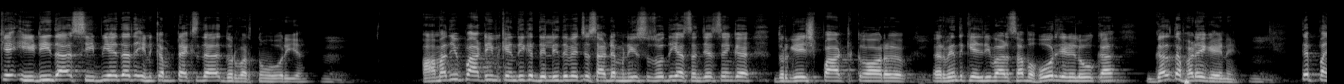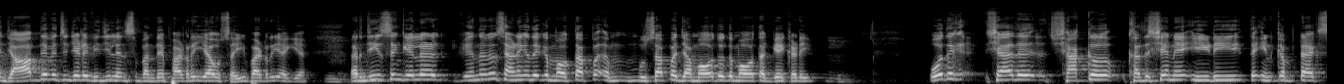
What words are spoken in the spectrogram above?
ਕਿ ਈਡੀ ਦਾ ਸੀਬੀਆਈ ਦਾ ਤੇ ਇਨਕਮ ਟੈਕਸ ਦਾ ਦੁਰਵਰਤੋਂ ਹੋ ਰਹੀ ਆ। ਆਮ ਆਦਮੀ ਪਾਰਟੀ ਵੀ ਕਹਿੰਦੀ ਕਿ ਦਿੱਲੀ ਦੇ ਵਿੱਚ ਸਾਡੇ ਮਨੀਸ਼ ਸਿਸੋਦੀਆ ਸੰਜੇ ਸਿੰਘ ਦੁਰਗੇਸ਼ ਪਾਠਕ ਔਰ ਅਰਵਿੰਦ ਕੇਜਰੀਵਾਲ ਸਭ ਹੋਰ ਜਿਹੜੇ ਲੋਕ ਆ ਗਲਤ ਫੜੇ ਗਏ ਨੇ। ਤੇ ਪੰਜਾਬ ਦੇ ਵਿੱਚ ਜਿਹੜੇ ਵਿਜੀਲੈਂਸ ਬੰਦੇ ਫੜ ਰਹੀ ਆ ਉਹ ਸਹੀ ਫੜ ਰਹੀ ਹੈਗੀ ਆ। ਰਣਜੀਤ ਸਿੰਘ ਗਿੱਲ ਕਹਿੰਦੇ ਨੇ ਸਿਆਣੇ ਕਹਿੰਦੇ ਕਿ ਮੌਤਾ ਮੂਸਾ ਭੱਜਾ ਮੌਤ ਤੇ ਮੌਤ ਅੱਗੇ ਖੜੀ। ਉਹਦੇ ਸ਼ਾਇਦ ਸ਼ੱਕ ਖਦਸ਼ੇ ਨੇ ਈਡੀ ਤੇ ਇਨਕਮ ਟੈਕਸ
